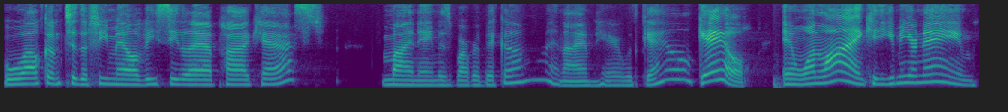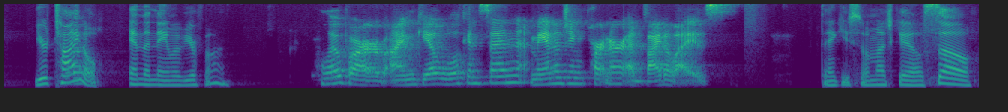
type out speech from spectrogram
Welcome to the Female VC Lab podcast. My name is Barbara Bickham, and I am here with Gail. Gail, in one line, can you give me your name, your title, Hello. and the name of your fund? Hello, Barb. I'm Gail Wilkinson, managing partner at Vitalize. Thank you so much, Gail. So,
